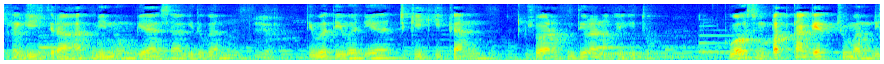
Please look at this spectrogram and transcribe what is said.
lagi istirahat minum biasa gitu kan Iya. tiba-tiba dia cekikikan suara kuntilanak kayak gitu gue sempet kaget cuman di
